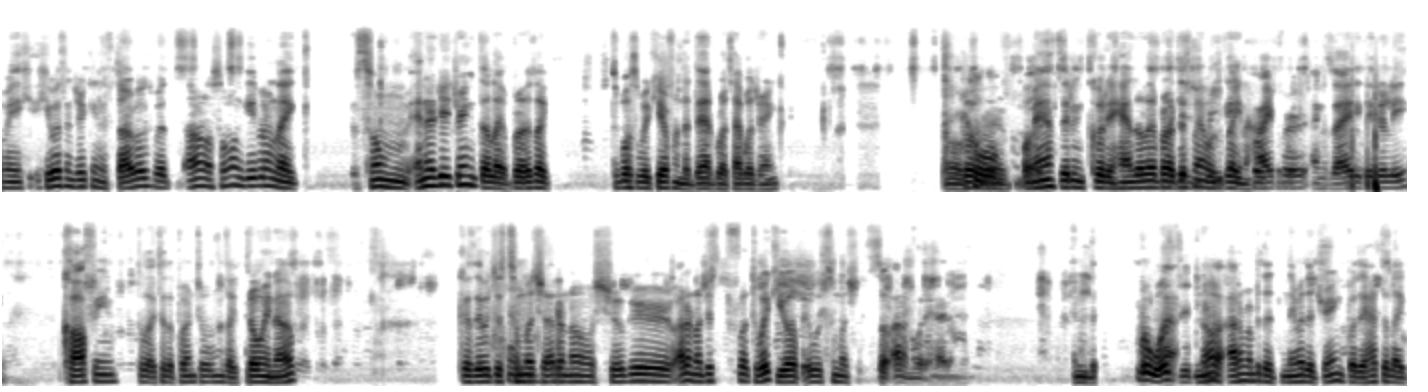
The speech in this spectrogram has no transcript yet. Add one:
I mean, he, he wasn't drinking Starbucks, but I don't know. Someone gave him like some energy drink that, like, bro, it's like supposed to wake you up from the dead, bro. Type of drink. Oh, Bro, Oh, man didn't couldn't handle it, bro. Like this man was getting like, hyper, anxiety, literally, coughing to like to the point of him like throwing up because it was just too much. I don't know sugar. I don't know, just for, to wake you up. It was too much. So I don't know what it had in it. And But what was uh, it? no, know? I don't remember the name of the drink, but they had to like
